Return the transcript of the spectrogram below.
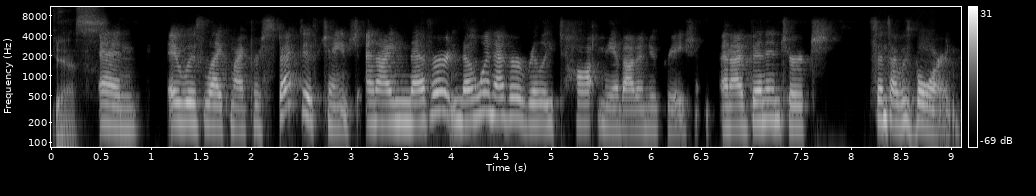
Yes. And it was like my perspective changed. And I never, no one ever really taught me about a new creation. And I've been in church since I was born,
